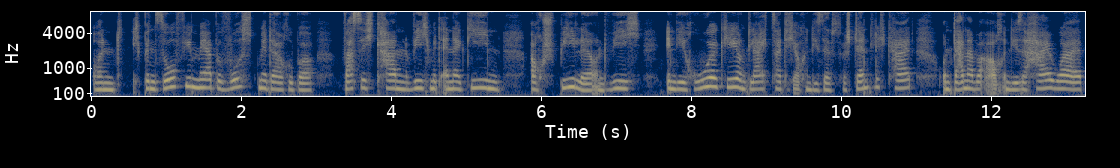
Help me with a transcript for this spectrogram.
Und ich bin so viel mehr bewusst mir darüber, was ich kann, wie ich mit Energien auch spiele und wie ich in die Ruhe gehe und gleichzeitig auch in die Selbstverständlichkeit und dann aber auch in diese High Vibe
